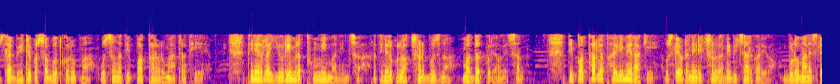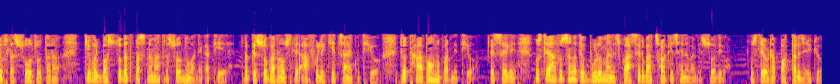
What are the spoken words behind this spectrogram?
उसलाई भेटेको सबुतको रूपमा उसँग ती पत्थरहरू मात्र थिए। तिनीहरूलाई युरिम र थुम्मी भनिन्छ र तिनीहरूको लक्षण बुझ्न मद्दत पुर्याउनेछन्। ती पत्थरलाई थैलीमै राखी उसले एउटा निरीक्षण गर्ने विचार गर्यो। बुढो मानिसले उसलाई सोझो तर केवल वस्तुगत प्रश्न मात्र सोध्नु भनेका थिए र त्यसो गर्न उसले आफूले के चाहेको थियो त्यो थाहा पाउनुपर्ने थियो। त्यसैले उसले आफूसँग त्यो बुढो मानिसको आशीर्वाद छ कि छैन भने सोध्यो। उसले एउटा पत्थर झेक्यो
